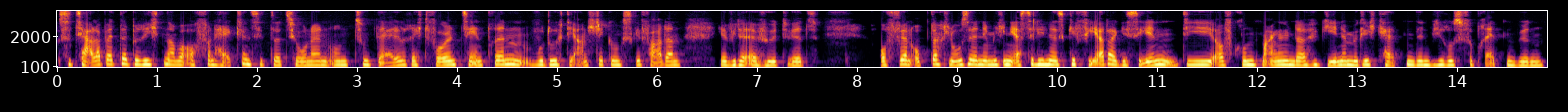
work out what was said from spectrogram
Sozialarbeiter berichten aber auch von heiklen Situationen und zum Teil recht vollen Zentren, wodurch die Ansteckungsgefahr dann ja wieder erhöht wird. Oft werden Obdachlose nämlich in erster Linie als Gefährder gesehen, die aufgrund mangelnder Hygienemöglichkeiten den Virus verbreiten würden.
